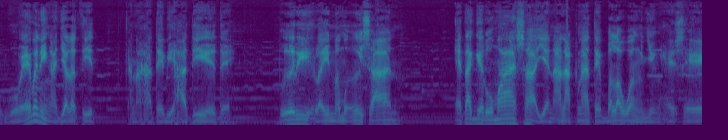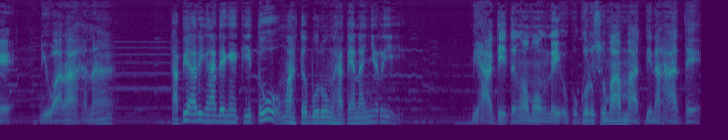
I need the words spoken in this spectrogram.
Gue mending aja letit karena hati-hati teh. Perih lain memesan ge rumah yen anak nate belawang jeung hese diwarahna tapi ari ngadenge kitu mah teu burung hatena nyeri. Bihati teu ngomong deui ukukur Sumamat dina hate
